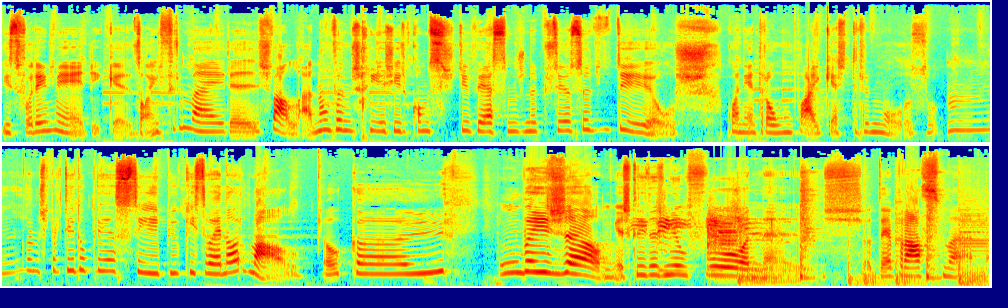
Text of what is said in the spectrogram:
E se forem médicas ou enfermeiras, vá lá. Não vamos reagir como se estivéssemos na presença de Deus. Quando entra um pai que é extremoso. Hum, vamos partir do princípio que isso é normal. Ok. Um beijão, minhas queridas milfonas. Até para a semana.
